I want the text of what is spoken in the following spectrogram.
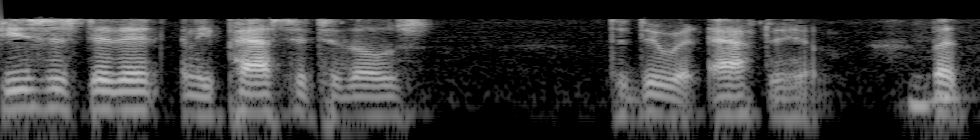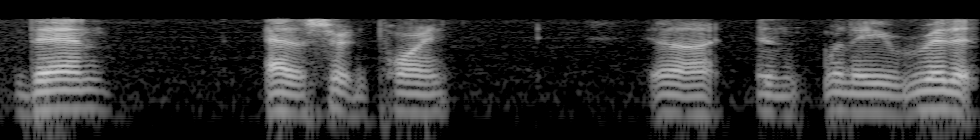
Jesus did it, and he passed it to those to do it after him. Mm-hmm. But then, at a certain point, uh, in, when they read it,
